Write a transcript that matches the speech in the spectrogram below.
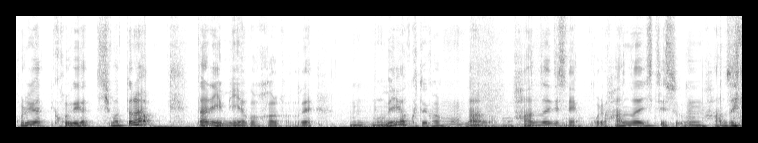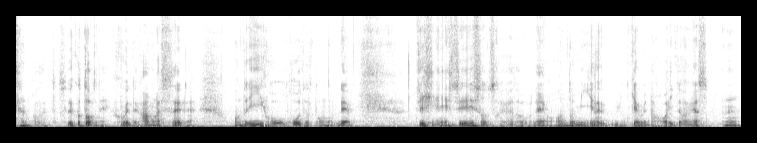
これや、これやってしまったら、誰に迷惑がかかるかとね、うん、もう迷惑というかもうなもう犯罪ですね。これ犯罪です。うん、犯罪なのかな。そういうことをね、含めて考えさせるね、本当いい方法だと思うんで、ぜひね、SNS の使い方をね、本当に見極めた方がいいと思います。うん、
